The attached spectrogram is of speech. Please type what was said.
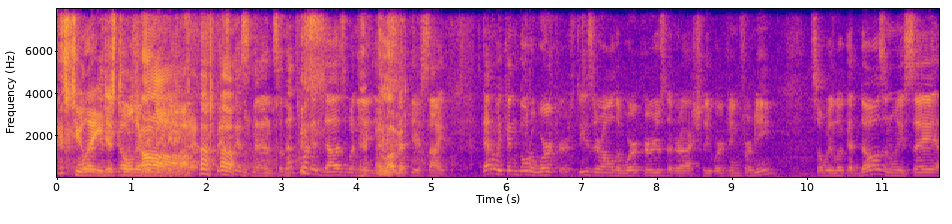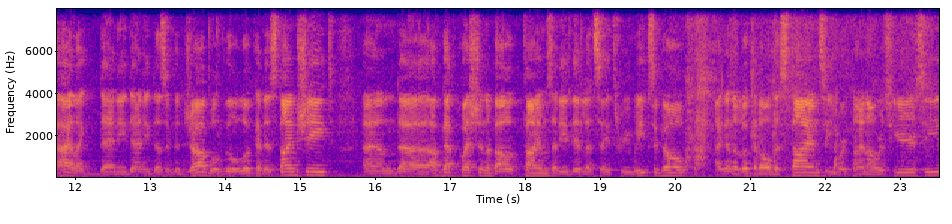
It's too late. You just told negotiated. everybody about it. businessman. So that's what it does when you, you I love set it. your site. Then we can go to workers. These are all the workers that are actually working for me. So we look at those and we say, I like Danny. Danny does a good job. We'll go look at his timesheet. And uh, I've got question about times that he did, let's say three weeks ago. I'm gonna look at all his times. He worked nine hours here. See,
